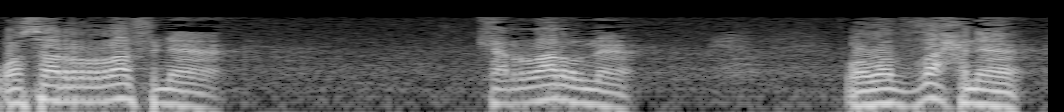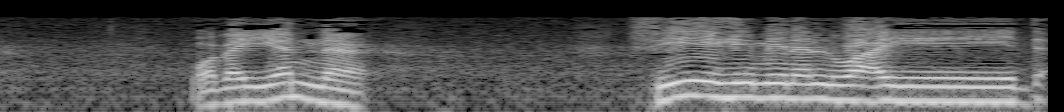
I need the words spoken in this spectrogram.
وصرفنا كررنا ووضحنا وبينا فيه من الوعيد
